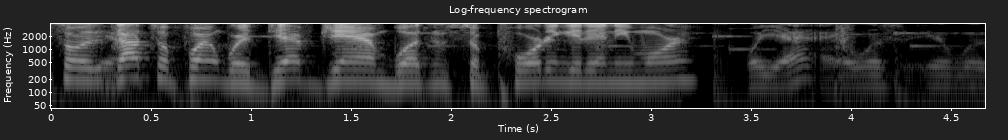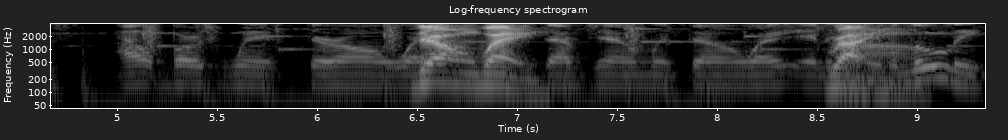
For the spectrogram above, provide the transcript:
so it Yeah. got to a point where Def Jam wasn't supporting it anymore. Well, yeah, it was. It was. Outburst went their own way. Their own way. Def Jam went their own way, and Right. absolutely,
